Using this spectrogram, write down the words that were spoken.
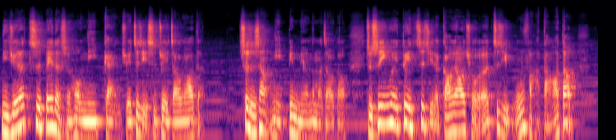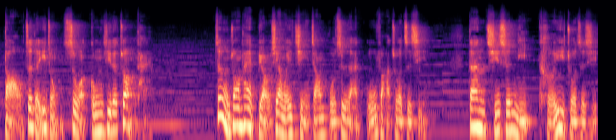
你觉得自卑的时候，你感觉自己是最糟糕的。事实上，你并没有那么糟糕，只是因为对自己的高要求而自己无法达到，导致的一种自我攻击的状态。这种状态表现为紧张、不自然、无法做自己。但其实你可以做自己，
